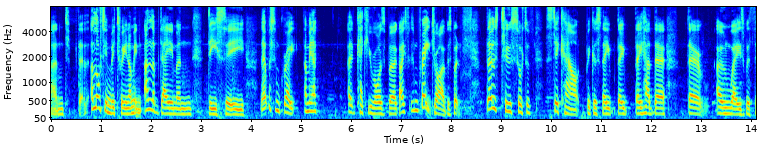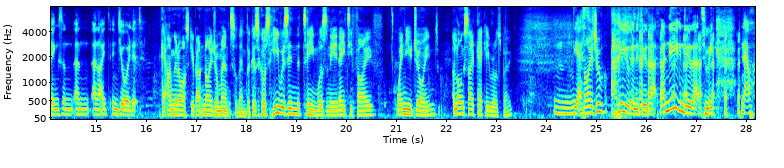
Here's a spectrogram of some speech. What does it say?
And a lot in between. I mean, I love Damon, DC. There were some great, I mean, I, uh, Keke Rosberg, I, some great drivers, but those two sort of stick out because they, they, they had their, their own ways with things and, and, and I enjoyed it. I'm going to ask you about Nigel Mansell then, because of course he was in the team, wasn't he, in '85 when you joined, alongside Keke Rosberg. Mm, yes. Nigel? I knew you were going to do that. I knew you were going to do that to me. Now,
